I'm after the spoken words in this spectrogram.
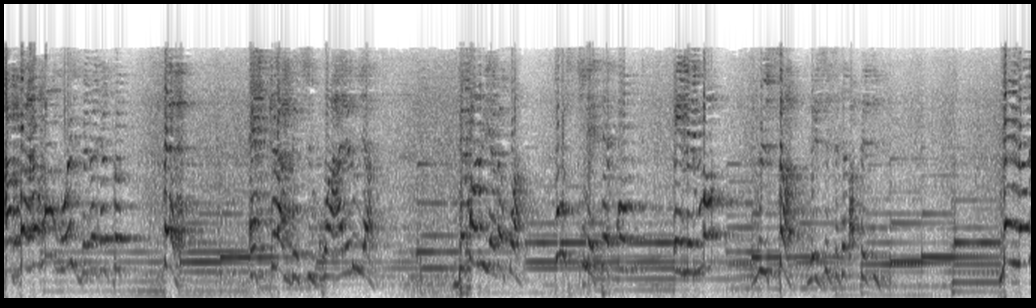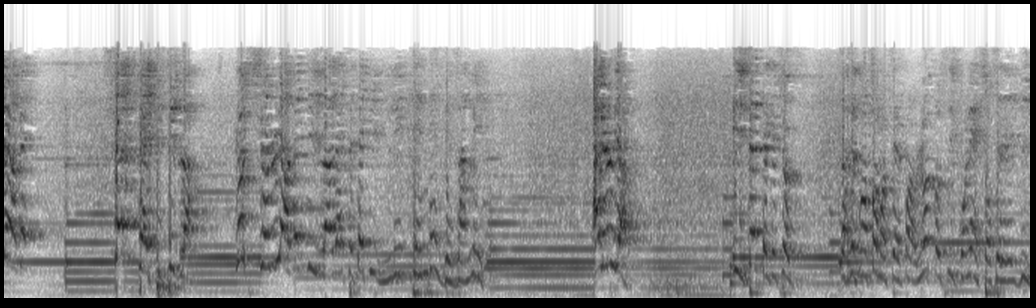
Apparemment, Moïse venait d'un peuple faible, esclave de surcroît. Alléluia. Devant lui, il y avait quoi? Tout ce qui était comme élément puissant. L'Égypte, n'était pas petit. Mais il allait avec cette certitude-là. Que celui avec qui il allait, c'était l'éternel des armées. Alléluia. Il jette quelque chose. Ça se transforme en serpent. L'autre aussi, il connaît sorcellerie.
